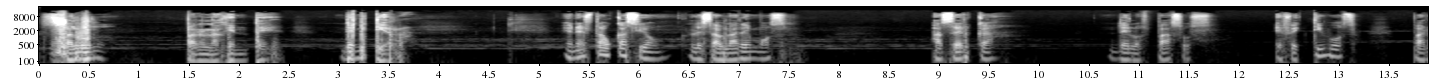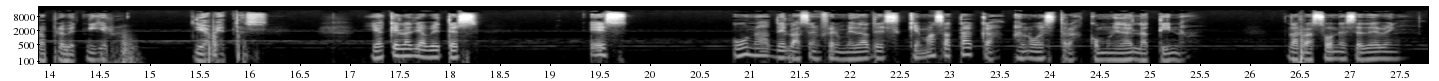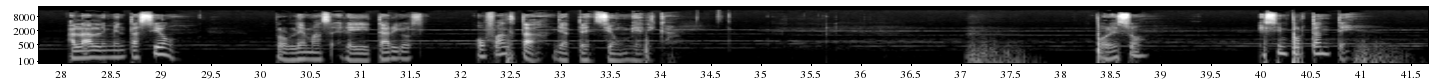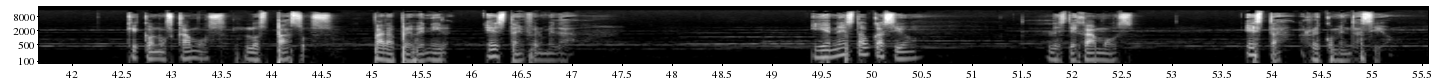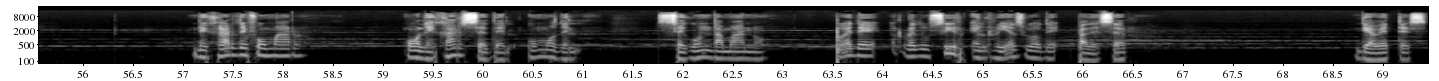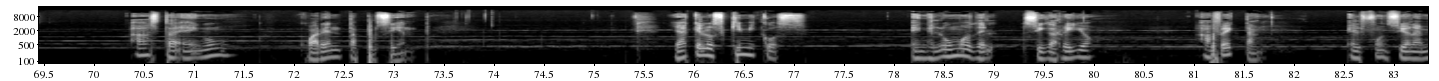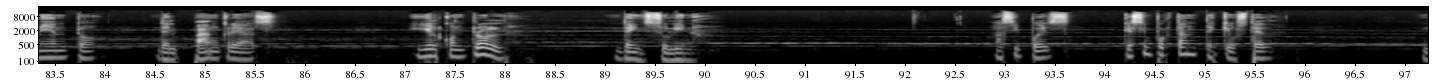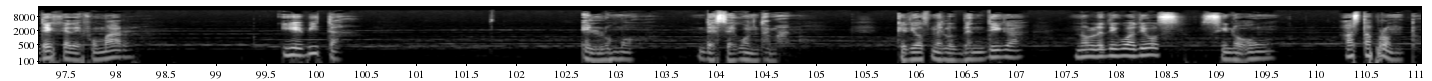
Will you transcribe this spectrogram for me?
Salud para la gente de mi tierra. En esta ocasión les hablaremos acerca de los pasos efectivos para prevenir diabetes, ya que la diabetes es una de las enfermedades que más ataca a nuestra comunidad latina. Las razones se deben a la alimentación, problemas hereditarios o falta de atención médica. Por eso es importante que conozcamos los pasos para prevenir esta enfermedad. Y en esta ocasión les dejamos esta recomendación. Dejar de fumar o alejarse del humo de segunda mano puede reducir el riesgo de padecer diabetes hasta en un 40%, ya que los químicos en el humo del cigarrillo afectan el funcionamiento del páncreas y el control de insulina. Así pues, que es importante que usted deje de fumar y evita el humo de segunda mano. Que Dios me los bendiga. No le digo adiós, sino un hasta pronto.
